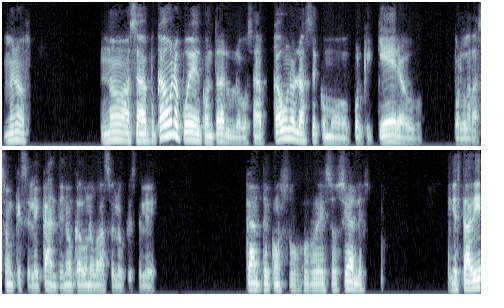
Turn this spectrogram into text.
menos, no, o sea, cada uno puede encontrarlo, o sea, cada uno lo hace como porque quiere o por la razón que se le cante, ¿no? Cada uno va a hacer lo que se le cante con sus redes sociales. Y está bien,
